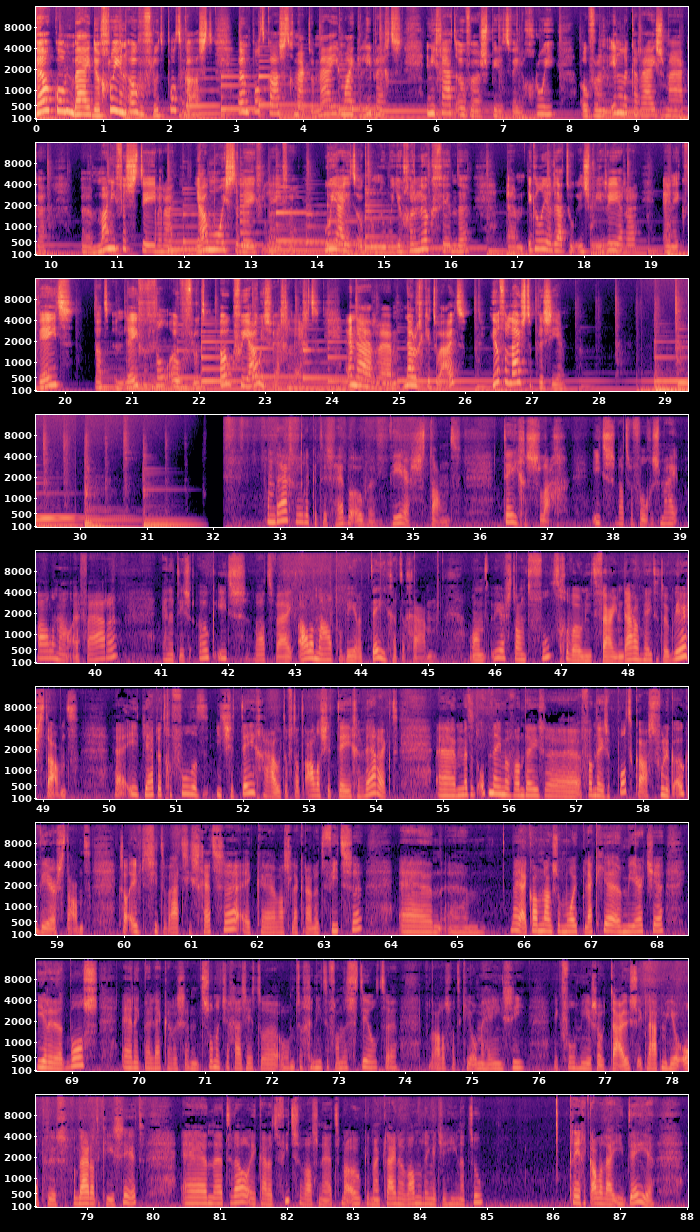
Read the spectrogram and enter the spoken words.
Welkom bij de Groei en Overvloed podcast. Een podcast gemaakt door mij, Maaike Liebrechts. En die gaat over spirituele groei, over een innerlijke reis maken, eh, manifesteren, jouw mooiste leven leven, hoe jij het ook wil noemen, je geluk vinden. Ehm, ik wil je daartoe inspireren en ik weet dat een leven vol overvloed ook voor jou is weggelegd. En daar ehm, nodig ik je toe uit. Heel veel luisterplezier. Vandaag wil ik het eens hebben over weerstand, tegenslag. Iets wat we volgens mij allemaal ervaren. En het is ook iets wat wij allemaal proberen tegen te gaan. Want weerstand voelt gewoon niet fijn. Daarom heet het ook weerstand. Je hebt het gevoel dat iets je tegenhoudt of dat alles je tegenwerkt. Uh, met het opnemen van deze, van deze podcast voel ik ook weerstand. Ik zal even de situatie schetsen. Ik uh, was lekker aan het fietsen. En um, nou ja, ik kwam langs een mooi plekje, een meertje, hier in het bos. En ik ben lekker eens aan het zonnetje gaan zitten om te genieten van de stilte. Van alles wat ik hier om me heen zie. Ik voel me hier zo thuis. Ik laat me hier op. Dus vandaar dat ik hier zit. En uh, terwijl ik aan het fietsen was net, maar ook in mijn kleine wandelingetje hier naartoe, kreeg ik allerlei ideeën.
